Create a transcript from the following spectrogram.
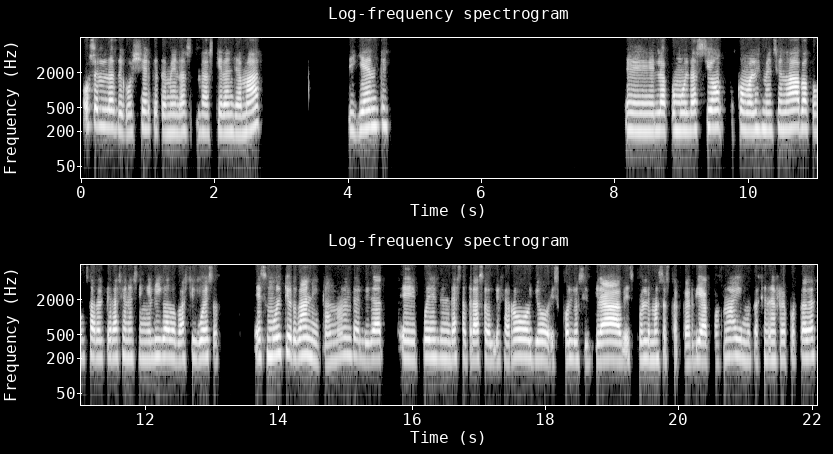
o células de Gaucher que también las, las quieran llamar. Siguiente. Eh, la acumulación, como les mencionaba, va a causar alteraciones en el hígado, vaso y huesos. Es multiorgánica, ¿no? En realidad eh, pueden tener hasta atraso del desarrollo, escoliosis graves, problemas hasta cardíacos, ¿no? Hay mutaciones reportadas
